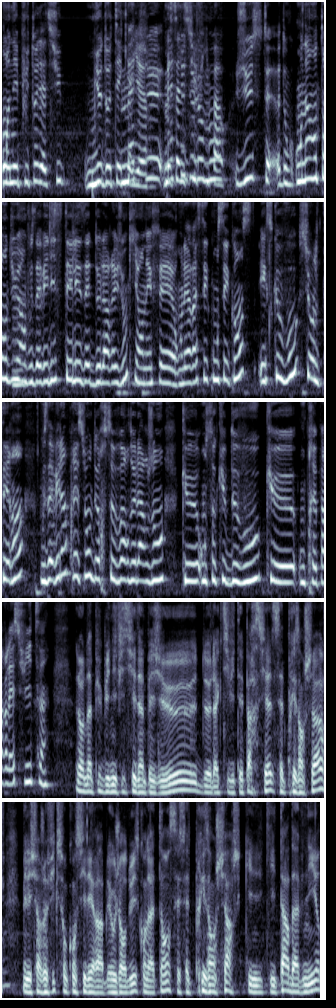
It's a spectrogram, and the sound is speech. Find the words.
on est plutôt là-dessus mieux doté qu'ailleurs. Mais ça ne suffit pas. Juste, donc on a entendu, hein, mm. vous avez listé les aides de la région qui en effet ont l'air assez conséquentes. Est-ce que vous, sur le terrain, vous avez l'impression de recevoir de l'argent, qu'on s'occupe de vous, qu'on prépare la suite? Alors on a pu bénéficier d'un PGE, de l'activité partielle, cette prise en charge, mais les charges fixes sont considérables. Et aujourd'hui, ce qu'on attend, c'est cette prise en charge qui, qui tarde à venir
